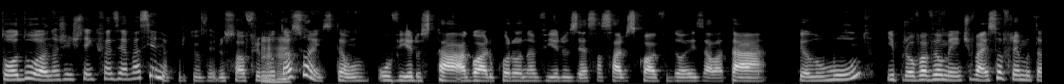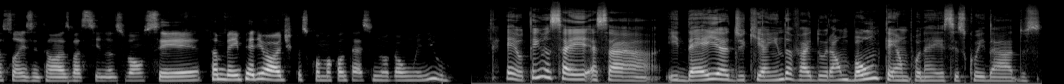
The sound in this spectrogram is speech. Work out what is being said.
todo ano a gente tem que fazer a vacina, porque o vírus sofre uhum. mutações. Então, o vírus está agora, o coronavírus, essa SARS-CoV-2, ela está pelo mundo e provavelmente vai sofrer mutações, então as vacinas vão ser também periódicas, como acontece no H1N1. É, eu tenho essa, essa ideia de que ainda vai durar um bom tempo, né, esses cuidados.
